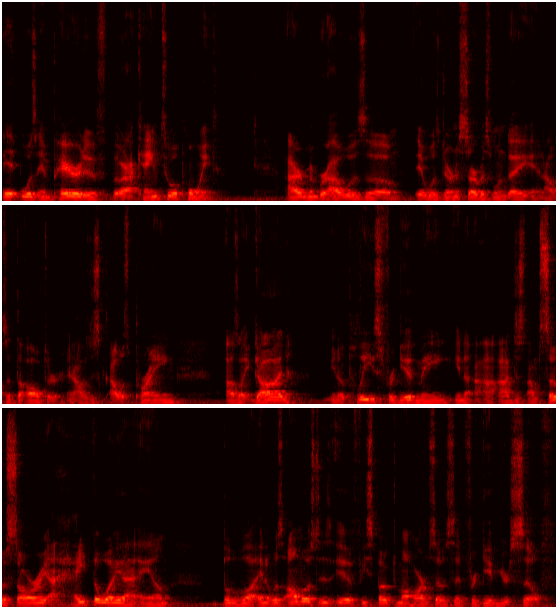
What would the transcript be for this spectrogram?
it was imperative where I came to a point. I remember I was um, it was during a service one day and I was at the altar and I was just I was praying. I was like, God, you know, please forgive me. You know, I, I just I'm so sorry. I hate the way I am. Blah blah blah. And it was almost as if he spoke to my heart and said, Forgive yourself.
